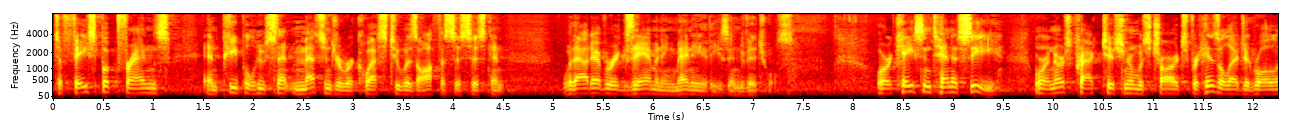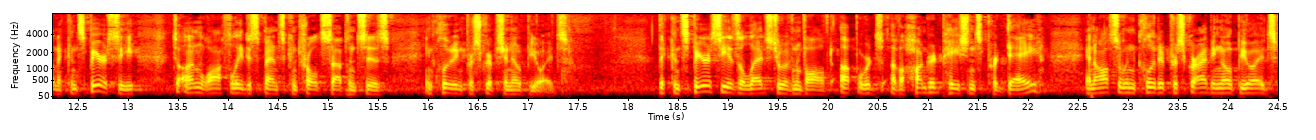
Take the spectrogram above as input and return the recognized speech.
to Facebook friends and people who sent messenger requests to his office assistant without ever examining many of these individuals. Or a case in Tennessee where a nurse practitioner was charged for his alleged role in a conspiracy to unlawfully dispense controlled substances, including prescription opioids. The conspiracy is alleged to have involved upwards of 100 patients per day and also included prescribing opioids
